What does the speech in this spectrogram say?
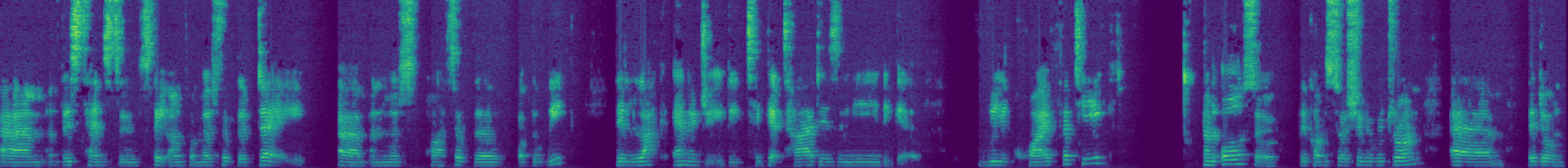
Um, and this tends to stay on for most of the day um, and most parts of the of the week. They lack energy. They t- get tired easily. They get really quite fatigued, and also become socially withdrawn. Um, they don't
